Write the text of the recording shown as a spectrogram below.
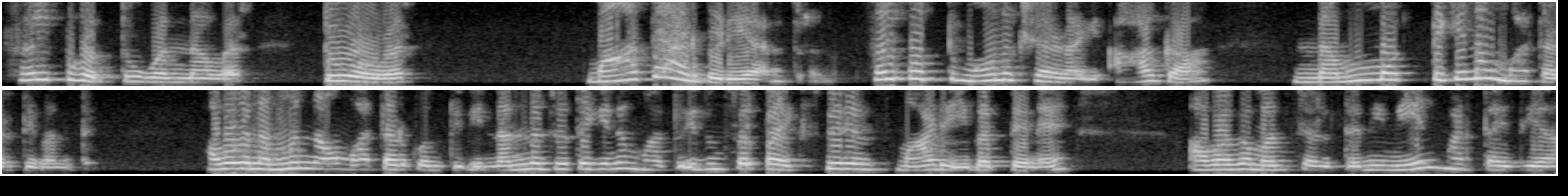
ಸ್ವಲ್ಪ ಹೊತ್ತು ಒನ್ ಅವರ್ ಟೂ ಅವರ್ ಮಾತಾಡ್ಬೇಡಿ ಯಾರ ಹತ್ರನು ಸ್ವಲ್ಪ ಹೊತ್ತು ಶರಣಾಗಿ ಆಗ ನಮ್ಮೊಟ್ಟಿಗೆ ನಾವು ಮಾತಾಡ್ತೀವಂತೆ. ಅವಾಗ ನಮ್ಮನ್ನ ನಾವು ಮಾತಾಡ್ಕೊಂತೀವಿ. ನನ್ನ ಜೊತೆಗಿನ ಮಾತು ಇದನ್ನ ಸ್ವಲ್ಪ ಎಕ್ಸ್ಪೀರಿಯನ್ಸ್ ಮಾಡಿ ಇವತ್ತೇನೆ. ಅವಾಗ ಮನ್ಸು ಹೇಳುತ್ತೆ ನೀನ್ ಏನ್ ಮಾಡ್ತಾ ಇದೀಯಾ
